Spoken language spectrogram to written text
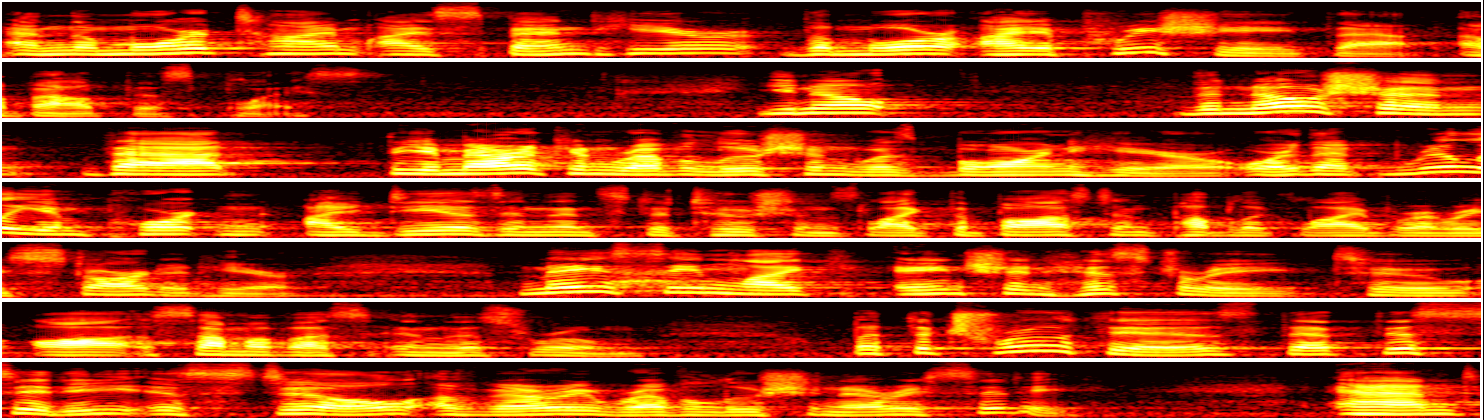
And the more time I spend here, the more I appreciate that about this place. You know, the notion that the American Revolution was born here, or that really important ideas and institutions like the Boston Public Library started here, may seem like ancient history to uh, some of us in this room. But the truth is that this city is still a very revolutionary city. And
